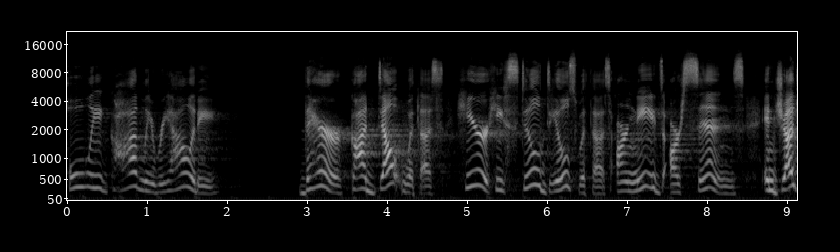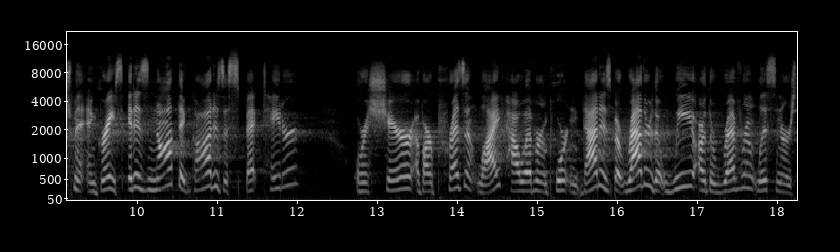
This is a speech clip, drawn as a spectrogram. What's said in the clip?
holy, godly reality. There, God dealt with us. Here, He still deals with us, our needs, our sins, in judgment and grace. It is not that God is a spectator or a share of our present life, however important that is, but rather that we are the reverent listeners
